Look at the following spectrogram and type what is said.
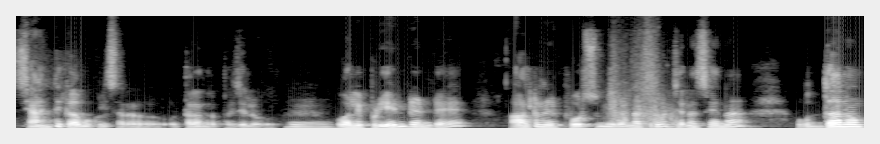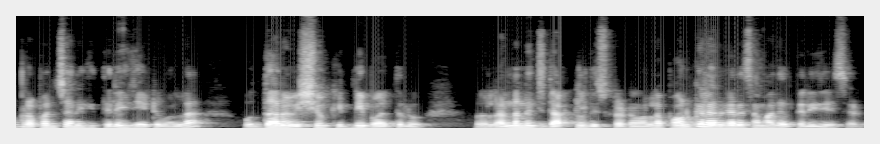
శాంతి కాముకులు సార్ ఉత్తరాంధ్ర ప్రజలు. వాళ్ళు ఇప్పుడు ఏంటంటే ఆల్టర్నేట్ ఫోర్స్ మీరు అన్నట్టు జనసేన ఉద్దానం ప్రపంచానికి తెలియజేయటం వల్ల ఉద్దాన విషయం కిడ్నీ బాధితులు లండన్ నుంచి డాక్టర్లు తీసుకురావడం వల్ల పవన్ కళ్యాణ్ గారే సమాజానికి తెలియజేశాడు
